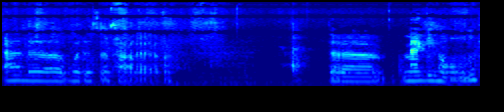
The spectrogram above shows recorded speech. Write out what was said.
out of. What is this out of? The Maggie Holmes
